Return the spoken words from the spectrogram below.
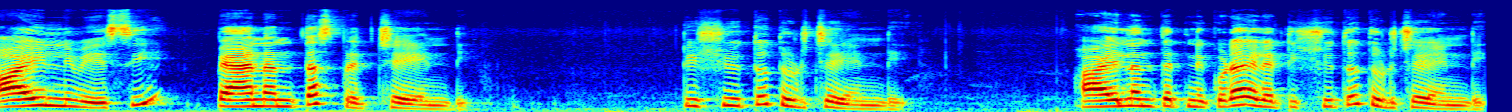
ఆయిల్ని వేసి ప్యాన్ అంతా స్ప్రెడ్ చేయండి. టిష్యూతో తుడిచేయండి. ఆయిల్ అంతటిని కూడా ఇలా టిష్యూతో తుడిచేయండి.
